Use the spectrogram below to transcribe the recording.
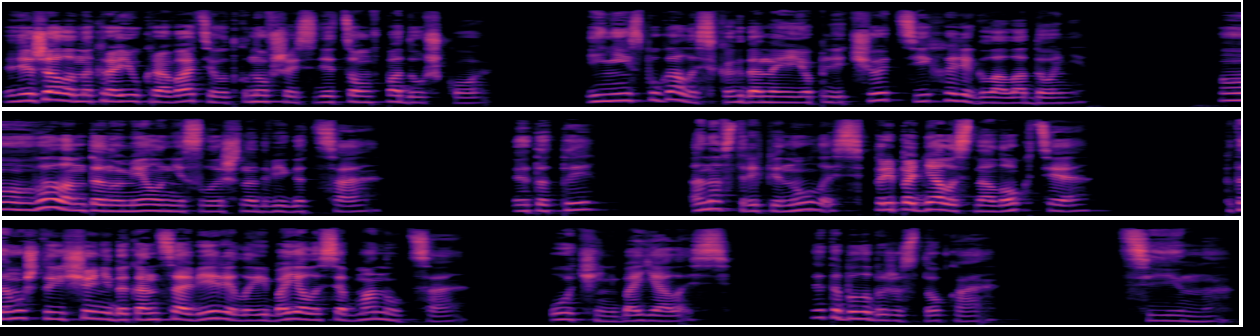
лежала на краю кровати, уткнувшись лицом в подушку, и не испугалась, когда на ее плечо тихо легла ладонь. О, Валентин умел неслышно двигаться. «Это ты?» Она встрепенулась, приподнялась на локте, потому что еще не до конца верила и боялась обмануться. Очень боялась. Это было бы жестоко. «Тина»,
